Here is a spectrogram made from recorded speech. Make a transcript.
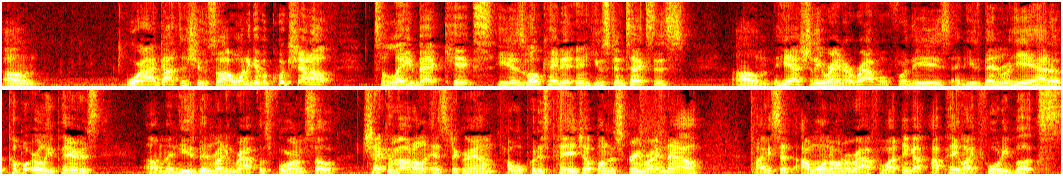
Um, where I got the shoe. So I want to give a quick shout out to Laid Back Kicks. He is located in Houston, Texas. Um, he actually ran a raffle for these, and he's been he had a couple early pairs um, and he's been running raffles for him. So check him out on Instagram. I will put his page up on the screen right now. Like I said, I won on a raffle. I think I, I paid like 40 bucks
